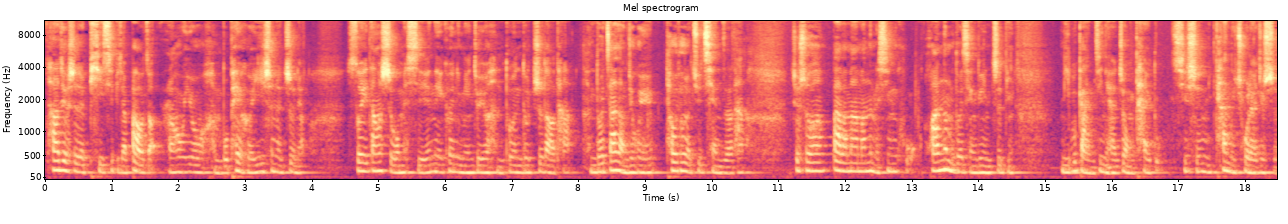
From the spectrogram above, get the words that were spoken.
他就是脾气比较暴躁，然后又很不配合医生的治疗，所以当时我们血液内科里面就有很多人都知道他，很多家长就会偷偷的去谴责他，就说爸爸妈妈那么辛苦，花那么多钱给你治病，你不感激你还这种态度。其实你看得出来，就是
